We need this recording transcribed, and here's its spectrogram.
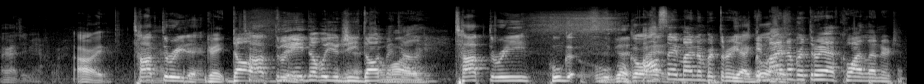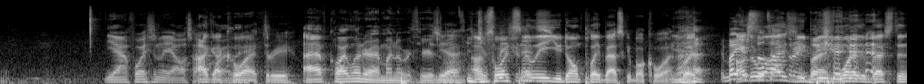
I got Jimmy at four. All right. Top three then. Great. Dog. Top three. awg dog mentality. Right. Top three. Who, go, who, go I'll say my number three. Yeah, go In ahead. my number three, I have Kawhi Leonard. Yeah, unfortunately, I also I got Kawhi, Kawhi at three. I have Kawhi Leonard at my number three as yeah. well. It unfortunately, you don't play basketball, Kawhi, but, but otherwise, you'd be one of the best in,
